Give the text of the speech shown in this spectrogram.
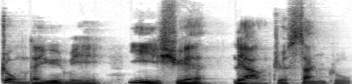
种的玉米一穴两至三株。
